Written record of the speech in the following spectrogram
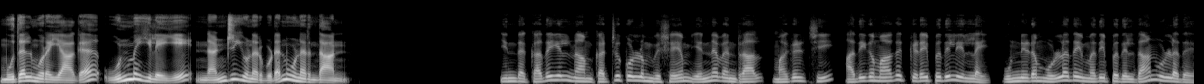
முதல் முறையாக உண்மையிலேயே நன்றியுணர்வுடன் உணர்ந்தான். இந்த கதையில் நாம் கற்றுக்கொள்ளும் விஷயம் என்னவென்றால் மகிழ்ச்சி அதிகமாக கிடைப்பதில் இல்லை உன்னிடம் உள்ளதை மதிப்பதில்தான் உள்ளது.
